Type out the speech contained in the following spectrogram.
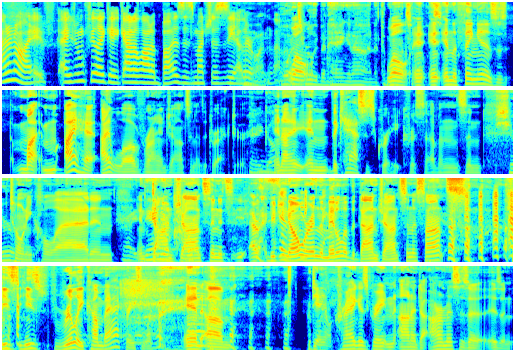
I don't know. I, I don't feel like it got a lot of buzz as much as the other ones. I don't Boy, know. it's really been hanging on at the Well, box and, and, and the thing is, is my m- I had I love Rian Johnson as a director. There you go. And I and the cast is great. Chris Evans and Sure. Toni Collette and Right, and Daniel Don Craig. Johnson. It's uh, did So you know we're in the middle of the Don Johnson assance? he's he's really come back recently. And um, Daniel Craig is great, and Ana de Armas is a is an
